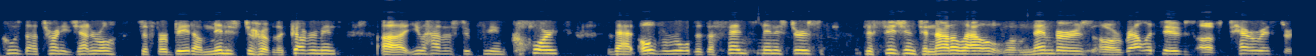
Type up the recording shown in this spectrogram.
who's the attorney general to forbid a minister of the government? Uh, you have a Supreme Court that overruled the defense minister's decision to not allow members or relatives of terrorists or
